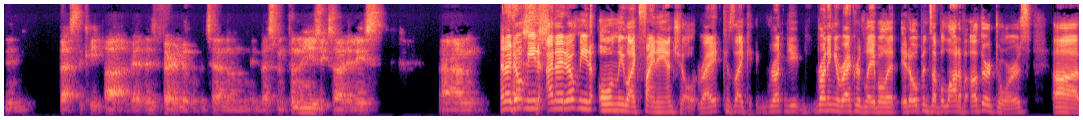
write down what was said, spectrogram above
mean that's the key part of it there's very little return on investment from the music side at least um and I don't mean, just... and I don't mean only like financial, right? Because like run, you, running a record label, it, it opens up a lot of other doors, uh,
